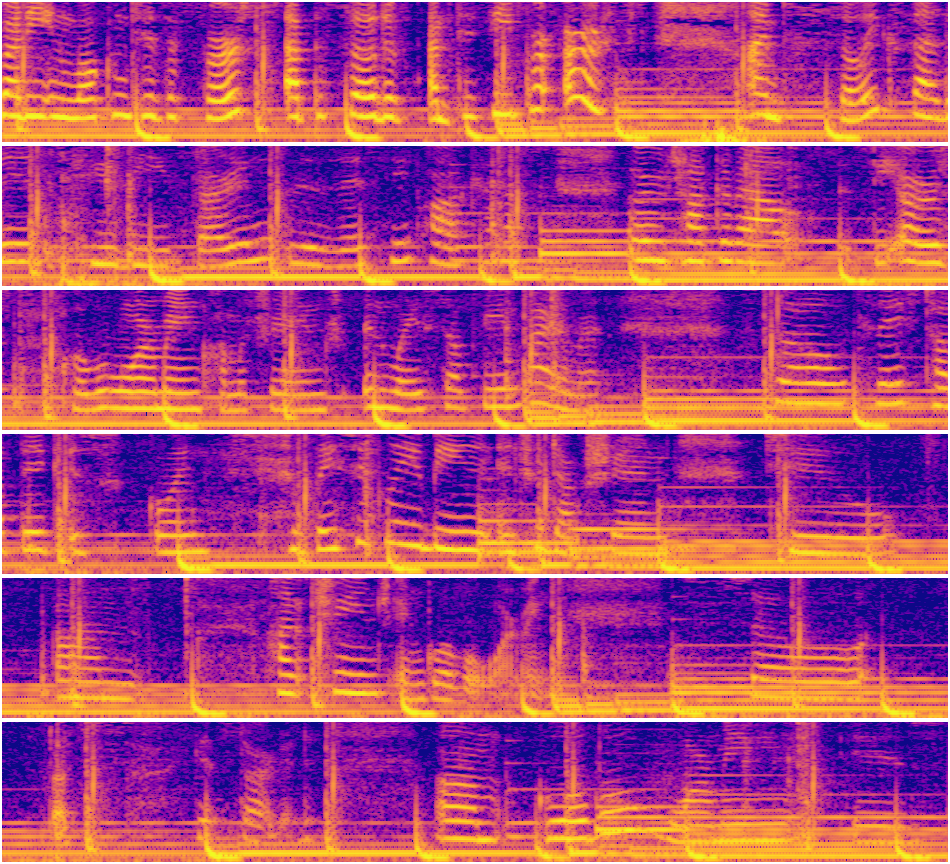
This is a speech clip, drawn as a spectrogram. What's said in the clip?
everybody, and welcome to the first episode of Empathy for Earth. I'm so excited to be starting this new podcast where we talk about the Earth, global warming, climate change, and ways to help the environment. So, today's topic is going to basically be an introduction to um, climate change and global warming. So, let's get started. Um, global warming is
